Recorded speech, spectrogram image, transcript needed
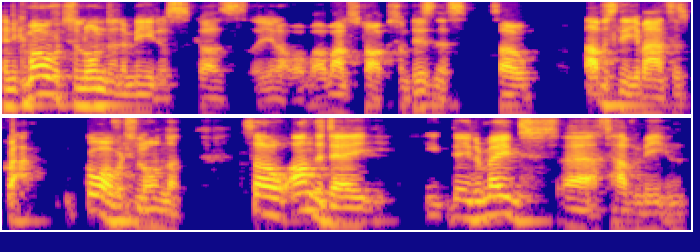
can you come over to London and meet us? Because you know I want to talk some business." So Obviously, your man says, "Crap, go over to London." So on the day, they made uh, to have a meeting,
